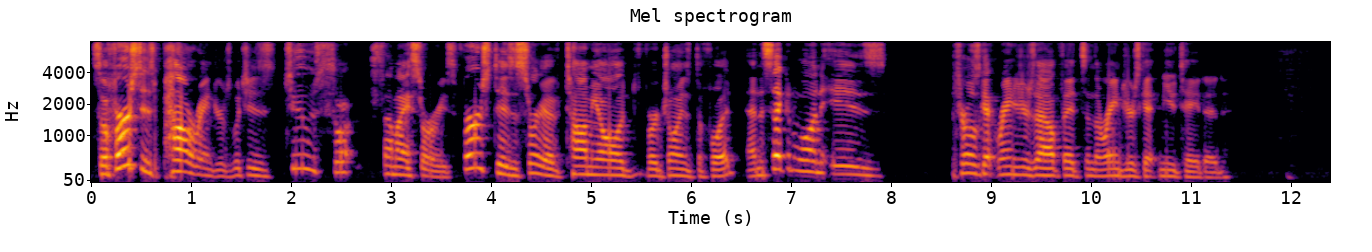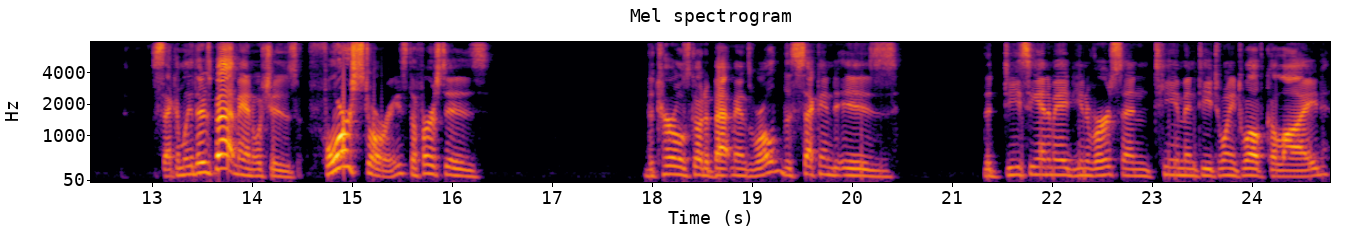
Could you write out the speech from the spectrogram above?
So first is Power Rangers, which is two so- semi stories. First is a story of Tommy Oliver joins the Foot, and the second one is the Turtles get Rangers outfits and the Rangers get mutated. Secondly, there's Batman, which is four stories. The first is the Turtles go to Batman's world. The second is the DC animated universe and TMNT 2012 collide.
